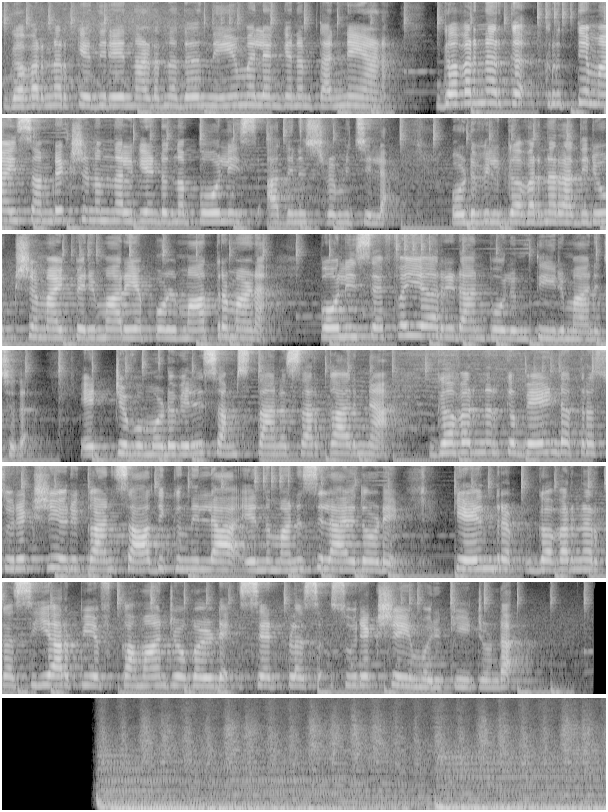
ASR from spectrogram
ഗവർണർക്കെതിരെ നടന്നത് നിയമലംഘനം തന്നെയാണ്. ഗവർണർക്ക് കൃത്യമായി സംരക്ഷണം നൽകേണ്ടുന്ന പോലീസ് അതിന് ശ്രമിച്ചില്ല. ഒടുവിൽ ഗവർണർ അതിരൂക്ഷമായി പെരുമാറിയപ്പോൾ മാത്രമാണ് പോലീസ് എഫ്ഐആർ ഇടാൻ പോലും തീരുമാനിച്ചത്. ഏറ്റവും ഒടുവിൽ സംസ്ഥാന സർക്കാരിന് ഗവർണർക്ക് വേണ്ടത്ര സുരക്ഷയൊരുക്കാൻ സാധിക്കുന്നില്ല എന്ന് മനസ്സിലായതോടെ കേന്ദ്രം ഗവർണർക്ക് സി കമാൻഡോകളുടെ സെറ്റ് പ്ലസ് സുരക്ഷയും ഒരുക്കിയിട്ടുണ്ട്.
